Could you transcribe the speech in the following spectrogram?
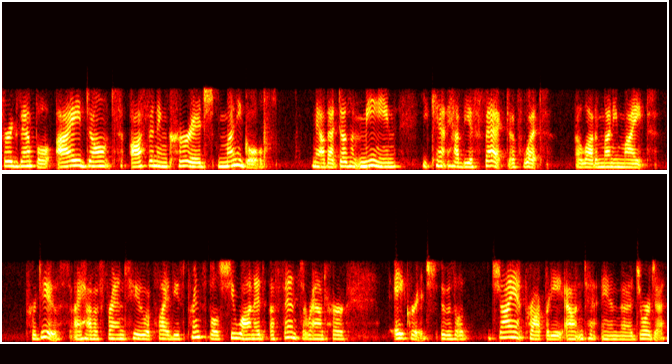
for example, I don't often encourage money goals. Now, that doesn't mean you can't have the effect of what a lot of money might produce. I have a friend who applied these principles. She wanted a fence around her acreage. It was a giant property out in, in uh, Georgia,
